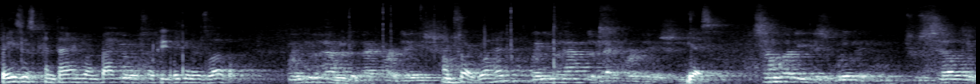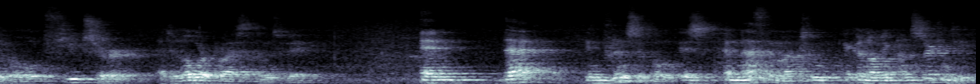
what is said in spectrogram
basis contango and backwardation at the beginner's level. When you have the backwardation, I'm sorry, go ahead. when you have the backwardation, Yes. somebody is willing to sell the gold future at a lower price than today. And that, in principle, is anathema to economic uncertainty.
